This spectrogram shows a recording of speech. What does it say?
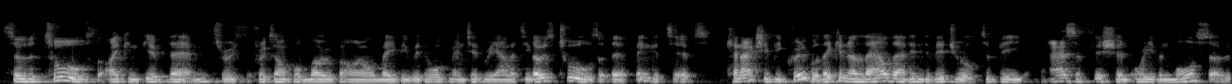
So the tools that I can give them through, for example, mobile, maybe with augmented reality, those tools at their fingertips can actually be critical. They can allow that individual to be as efficient or even more so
